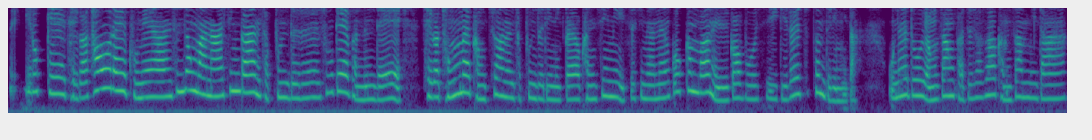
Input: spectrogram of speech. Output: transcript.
네, 이렇게 제가 4월에 구매한 순정만화 신간 작품들을 소개해 봤는데 제가 정말 강추하는 작품들이니까요. 관심이 있으시면 꼭 한번 읽어보시기를 추천드립니다. 오늘도 영상 봐주셔서 감사합니다.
